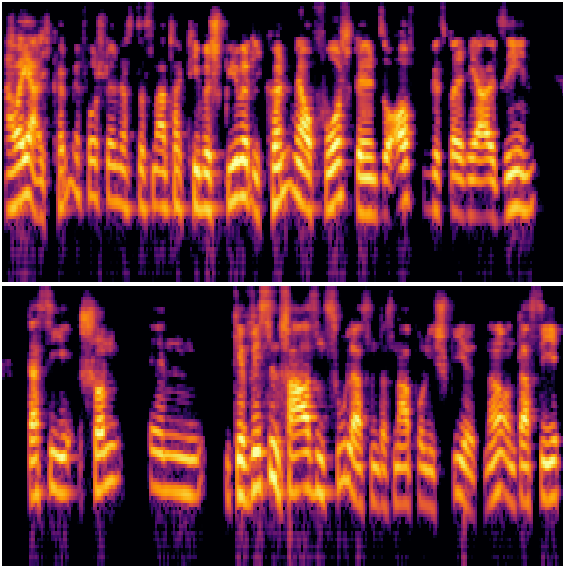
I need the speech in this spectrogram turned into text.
Aber ja, ich könnte mir vorstellen, dass das ein attraktives Spiel wird. Ich könnte mir auch vorstellen, so oft wie wir es bei Real sehen, dass sie schon in gewissen Phasen zulassen, dass Napoli spielt, ne? Und dass sie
